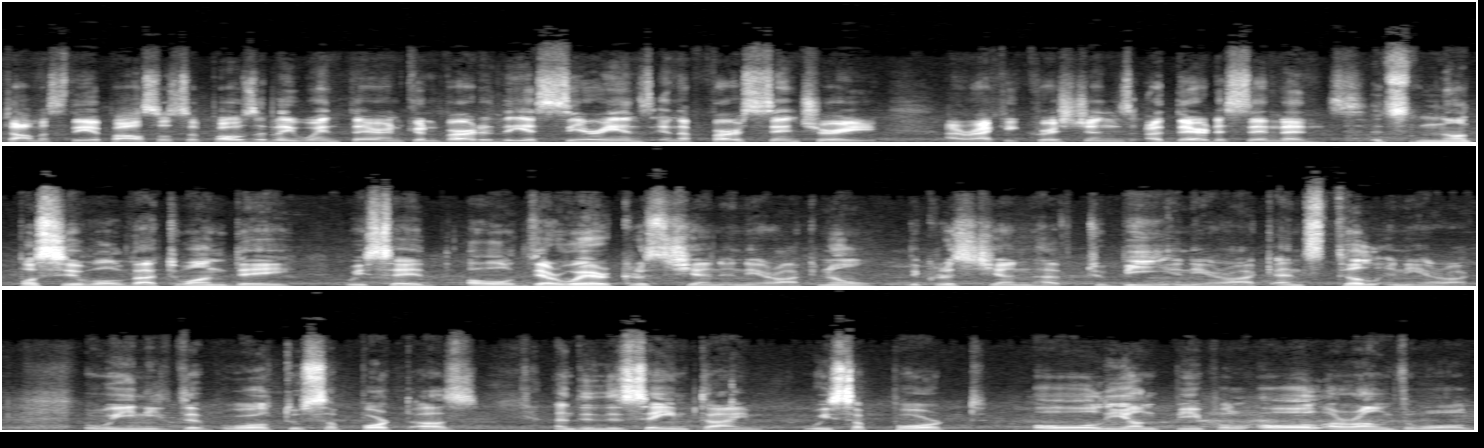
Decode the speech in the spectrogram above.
Thomas the Apostle supposedly went there and converted the Assyrians in the first century. Iraqi Christians are their descendants. It's not possible that one day we said, oh, there were Christian in Iraq. No, the Christian have to be in Iraq and still in Iraq. We need the world to support us and in the same time we support all young people all around the world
